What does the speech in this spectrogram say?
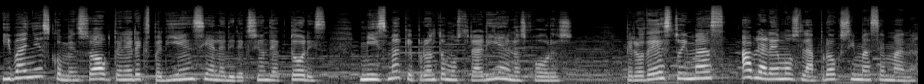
Ibáñez comenzó a obtener experiencia en la dirección de actores, misma que pronto mostraría en los foros. Pero de esto y más hablaremos la próxima semana.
